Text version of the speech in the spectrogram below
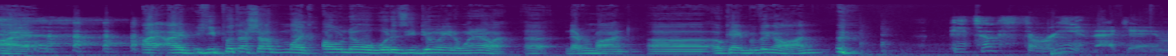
I, I, I, he put that shot. I'm like, oh no, what is he doing? And it went out. Uh, never mind. Uh, okay, moving on. he took three in that game.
